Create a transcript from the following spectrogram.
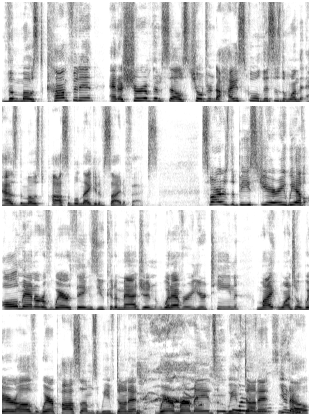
the most confident and assure of themselves children to high school. This is the one that has the most possible negative side effects. As far as the bestiary, we have all manner of wear things you could imagine. Whatever your teen might want to wear of. Wear possums, we've done it. Wear mermaids, we've done it. You know.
